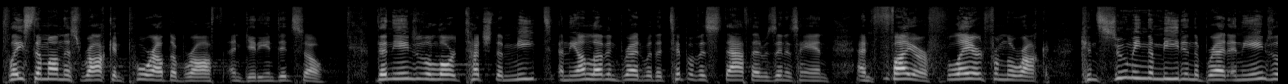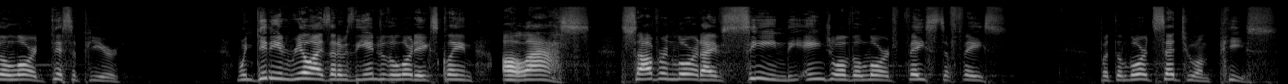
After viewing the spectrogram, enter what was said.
place them on this rock, and pour out the broth. And Gideon did so. Then the angel of the Lord touched the meat and the unleavened bread with the tip of his staff that was in his hand, and fire flared from the rock, consuming the meat and the bread, and the angel of the Lord disappeared. When Gideon realized that it was the angel of the Lord, he exclaimed, Alas, sovereign Lord, I have seen the angel of the Lord face to face. But the Lord said to him, Peace.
